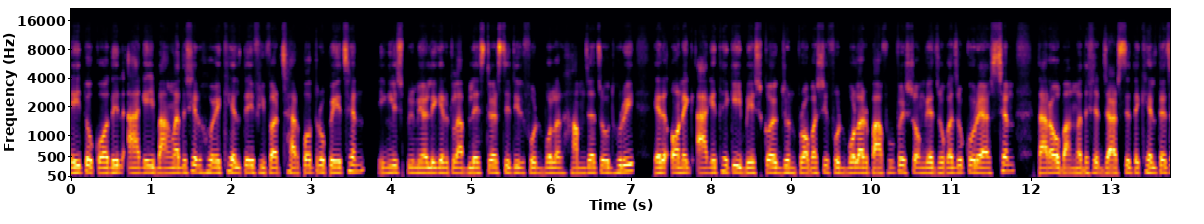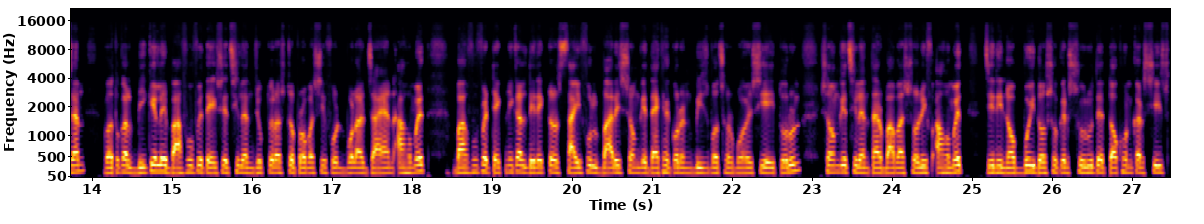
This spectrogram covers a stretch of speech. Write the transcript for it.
এই তো কদিন আগেই বাংলাদেশের হয়ে খেলতে ফিফার ছাড়পত্র পেয়েছেন। ইংলিশ প্রিমিয়ার লিগের ক্লাব লেস্টার সিটির ফুটবলার হামজা চৌধুরী। এর অনেক আগে থেকেই বেশ কয়েকজন প্রবাসী ফুটবলার বাফুফের সঙ্গে যোগাযোগ করে আসছেন। তারাও বাংলাদেশের জার্সিতে খেলতে চান। গতকাল বিকেলে বাফুফেতে এসেছিলেন যুক্তরাষ্ট্র প্রবাসী ফুটবলার জায়ান আহমেদ। বাফুফের টেকনিক্যাল ডিরেক্টর সাইফুল বারির সঙ্গে দেখা করেন বিশ বছর বয়সী এই তরুণ। সঙ্গে ছিলেন তার বাবা শরীফ আহমেদ, যিনি নব্বই দশকের শুরুতে তখনকার শীর্ষ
